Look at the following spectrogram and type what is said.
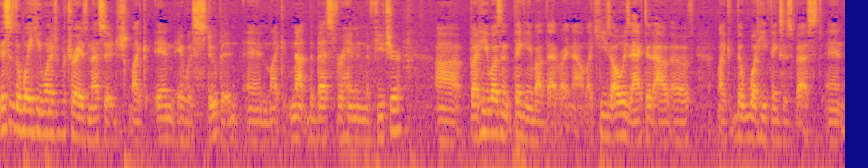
this is the way he wanted to portray his message. Like, and it was stupid and like not the best for him in the future. Uh, but he wasn't thinking about that right now. Like he's always acted out of like the what he thinks is best, and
